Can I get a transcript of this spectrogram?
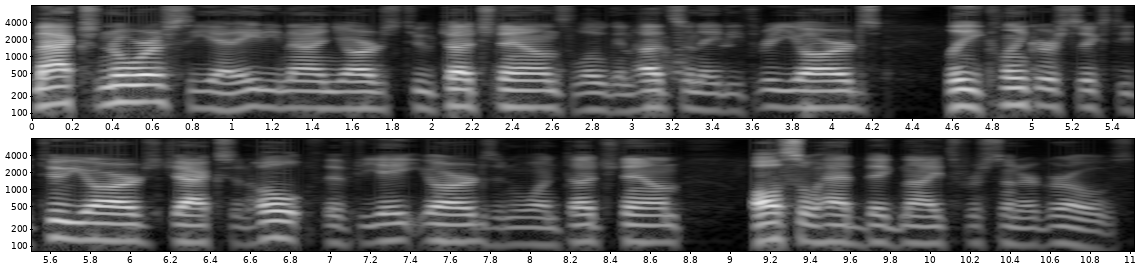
Max Norris, he had 89 yards, two touchdowns. Logan Hudson, 83 yards. Lee Clinker, 62 yards. Jackson Holt, 58 yards and one touchdown. Also had big nights for Center Groves.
